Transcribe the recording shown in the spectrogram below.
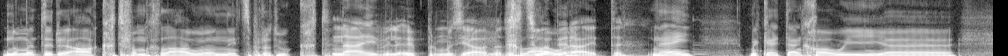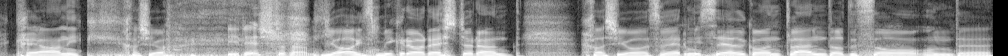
nur der Akt vom Klauen und nicht das Produkt. Nein, weil jemand muss ja auch noch das zubereiten. Nein, Man geht dann auch in, äh, keine Ahnung, kannst ja, In Restaurant? ja ins Migros-Restaurant, kannst ja ein Vermicell entwenden oder so. Und, äh,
